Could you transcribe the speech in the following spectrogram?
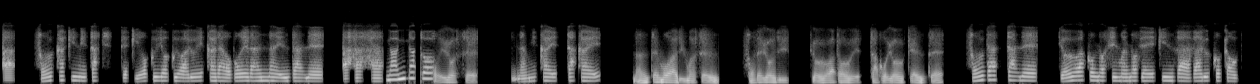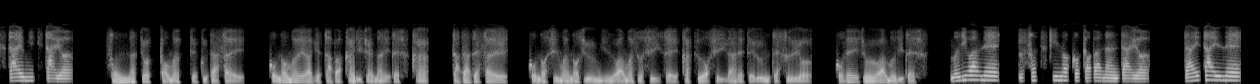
あ、そうか君たちって記憶力悪いから覚えらんないんだね。あはは。なんだと？お、いよせ。何か言ったかい？なんでもありません。それより、今日はどういったご用件でそうだったね。今日はこの島の税金が上がることを伝えに来たよ。そんなちょっと待ってください。この前あげたばかりじゃないですか。ただでさえ、この島の住人は貧しい生活を強いられてるんですよ。これ以上は無理です。無理はね、嘘つきの言葉なんだよ。大体ね、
